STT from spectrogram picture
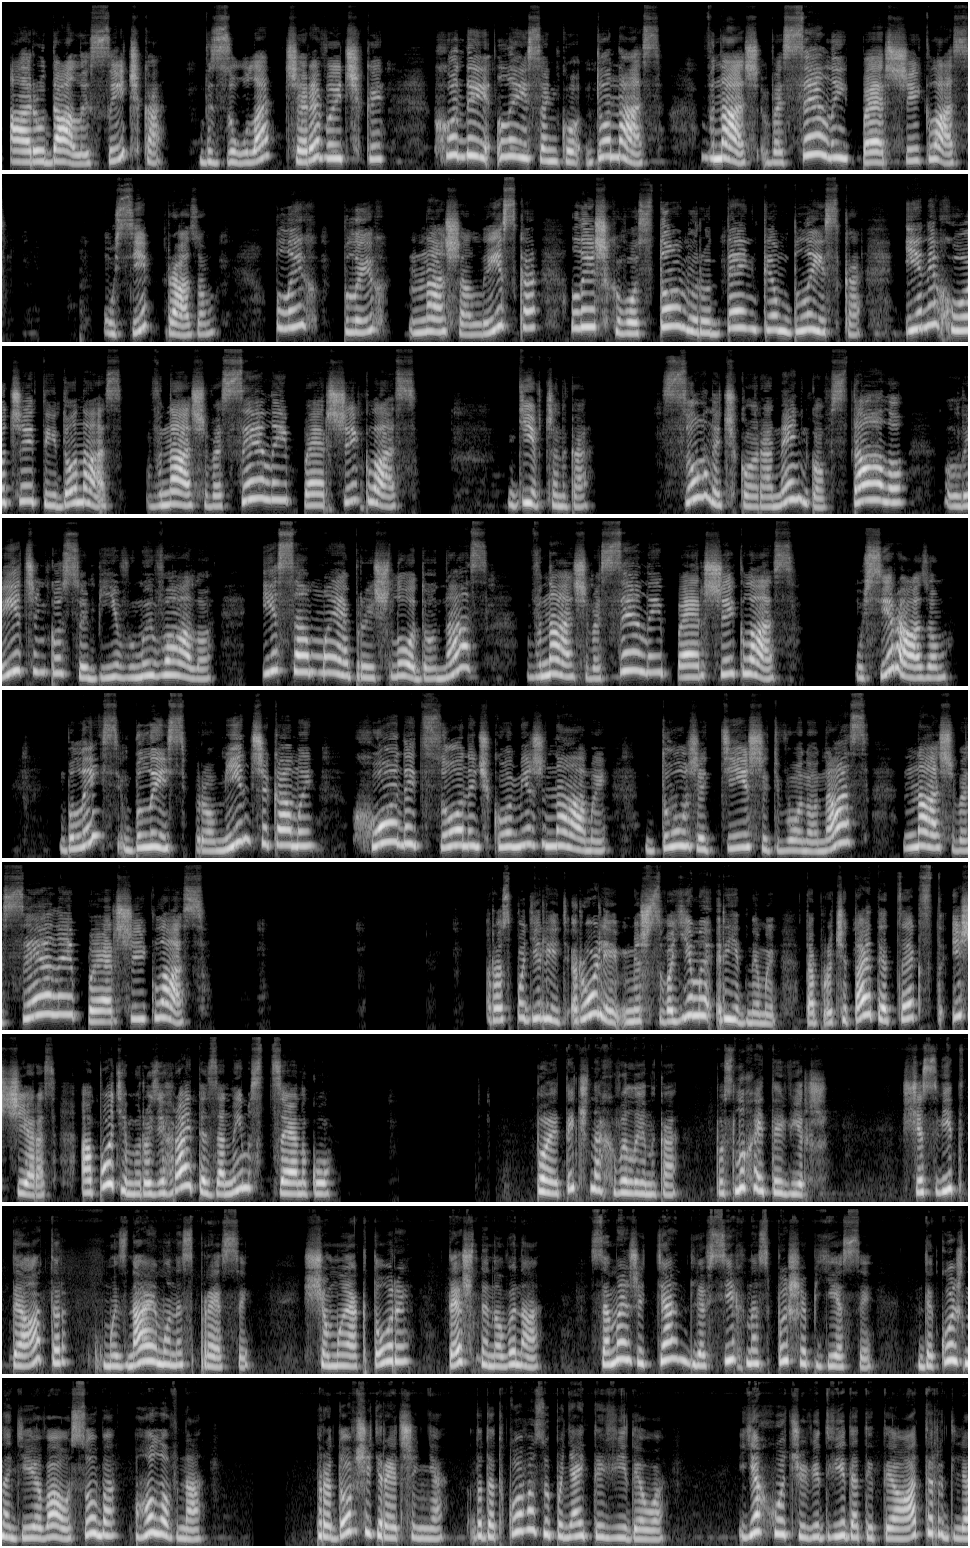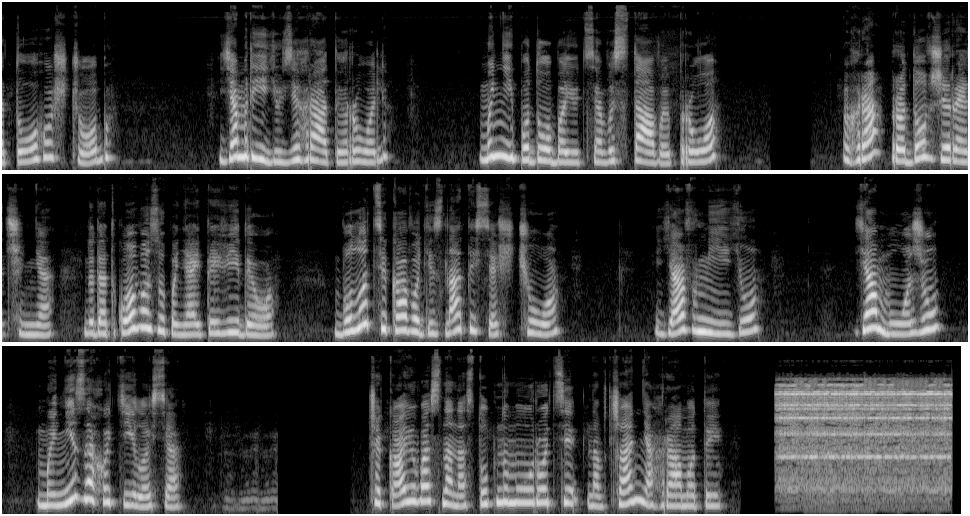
А руда лисичка взула черевички. Ходи, лисонько, до нас в наш веселий перший клас. Усі разом. Плих, плих, наша лиска, лиш хвостом руденьким блиска, і не хоче йти до нас в наш веселий перший клас. Дівчинка. Сонечко раненько встало, личенько собі вмивало, і саме прийшло до нас в наш веселий перший клас. Усі разом. Близь, близь промінчиками, ходить сонечко між нами. Дуже тішить воно нас, наш веселий перший клас. Розподіліть ролі між своїми рідними та прочитайте текст іще раз, а потім розіграйте за ним сценку. Поетична хвилинка. Послухайте вірш. Що світ театр ми знаємо не з преси, що ми актори теж не новина. Саме життя для всіх нас пише п'єси, де кожна дієва особа головна. Продовжіть речення. Додатково зупиняйте відео. Я хочу відвідати театр для того, щоб. Я мрію зіграти роль. Мені подобаються вистави про. Гра продовжує речення. Додатково зупиняйте відео. Було цікаво дізнатися, що я вмію, я можу, мені захотілося. Чекаю вас на наступному уроці навчання грамоти.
